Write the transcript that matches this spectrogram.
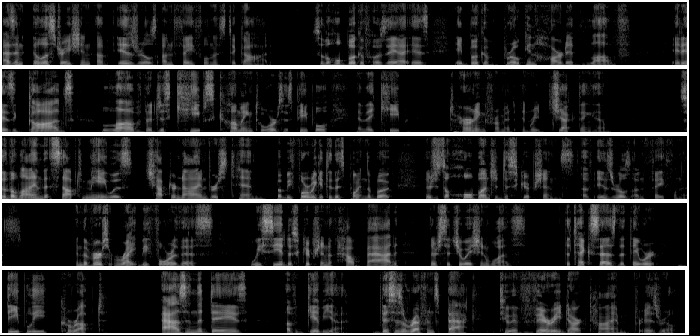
as an illustration of Israel's unfaithfulness to God. So the whole book of Hosea is a book of broken-hearted love. It is God's love that just keeps coming towards his people and they keep turning from it and rejecting him. So the line that stopped me was chapter 9 verse 10. But before we get to this point in the book, there's just a whole bunch of descriptions of Israel's unfaithfulness. In the verse right before this, we see a description of how bad their situation was. The text says that they were deeply corrupt, as in the days of Gibeah. This is a reference back to a very dark time for Israel.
